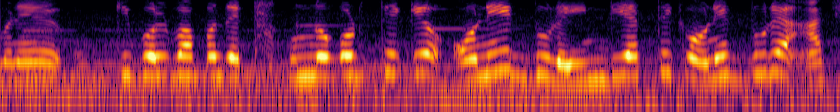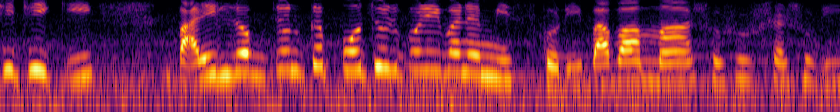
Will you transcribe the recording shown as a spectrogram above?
মানে কি বলব আপনাদের, ঠাকুরনগর থেকে অনেক দূরে, ইন্ডিয়ার থেকে অনেক দূরে আছি ঠিকই, বাড়ির লোকজনকে প্রচুর পরিমাণে মিস করি, বাবা, মা, শ্বশুর, শাশুড়ি,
